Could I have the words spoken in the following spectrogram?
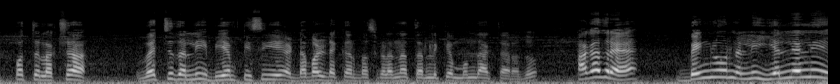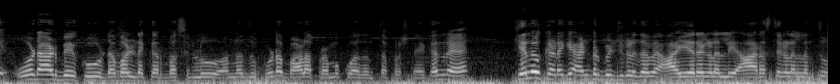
ಇಪ್ಪತ್ತು ಲಕ್ಷ ವೆಚ್ಚದಲ್ಲಿ B M T C double decker ಬಸ್ಗಳನ್ನು ತರಲಿಕ್ಕೆ ಮುಂದಾಗ್ತಾ ಇರೋದು. ಹಾಗಾದ್ರೆ ಬೆಂಗಳೂರಿನಲ್ಲಿ ಎಲ್ಲೆಲ್ಲಿ ಓಡಾಡಬೇಕು ಡಬಲ್ ಡೆಕ್ಕರ್ ಬಸ್ಗಳು ಅನ್ನೋದು ಕೂಡ ಬಹಳ ಪ್ರಮುಖವಾದಂಥ ಪ್ರಶ್ನೆ. ಯಾಕಂದ್ರೆ ಕೆಲವು ಕಡೆಗೆ ಅಂಡರ್ ಬ್ರಿಡ್ಜ್ಗಳಿದ್ದಾವೆ ಆ ಏರಿಯಾಗಳಲ್ಲಿ, ಆ ರಸ್ತೆಗಳಲ್ಲಂತೂ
